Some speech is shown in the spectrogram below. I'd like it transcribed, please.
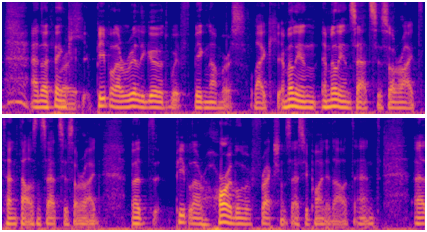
and I think right. people are really good with big numbers. Like a million a million Sats is all right, ten thousand Sats is all right, but people are horrible with fractions, as you pointed out, and uh,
